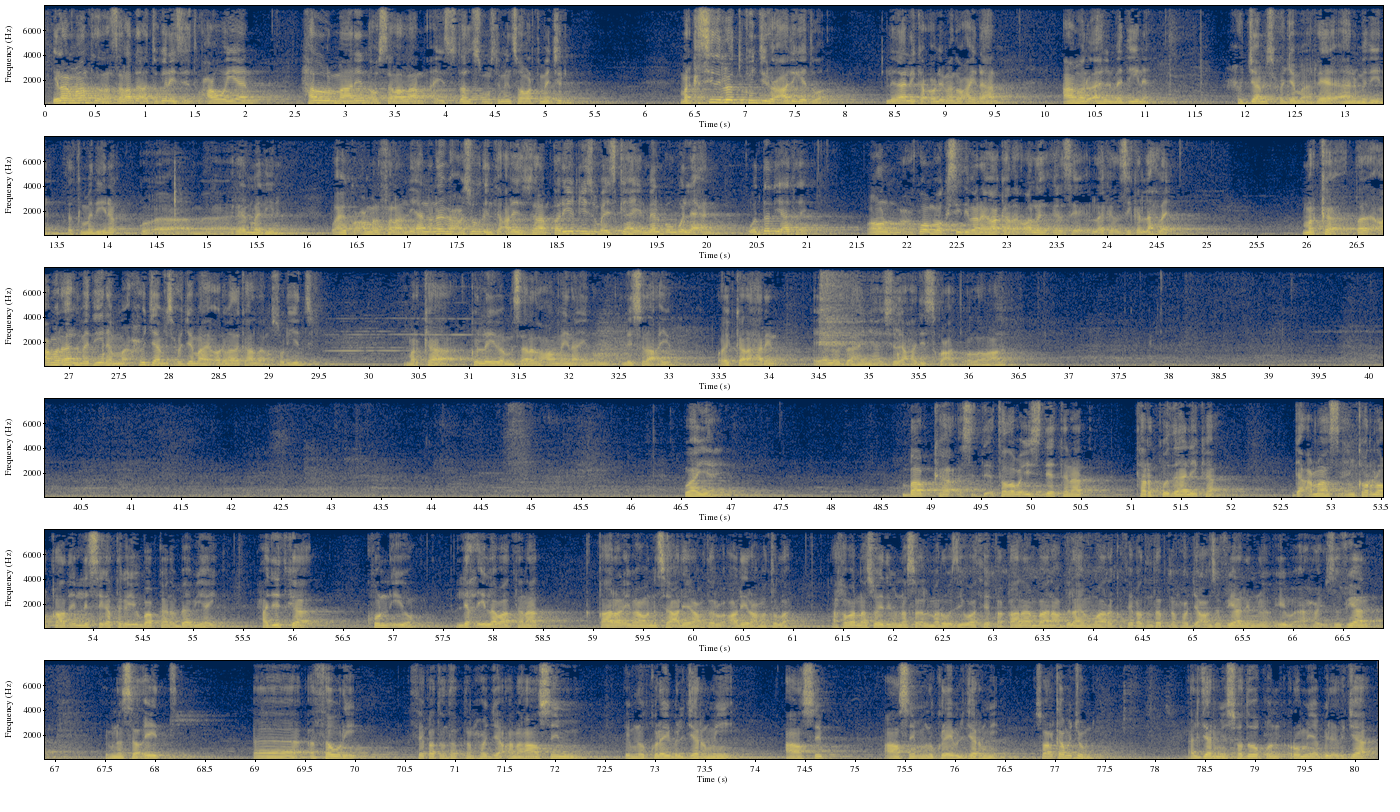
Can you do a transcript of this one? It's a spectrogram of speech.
ilaa maantadan salaadan aad tukanaysid waxaa weeyaan hal maalin oo salaadlaan ay dadka muslimiin soo marta ma jirin. Marka sidii loo tukan jiro caadigeed waa lidaalika culimadu waxay dhahaan camalu ahli madiina xuja mis xuja maa reer ahli madiina dadka madiina reer madiina waxay ku camal falaan lianna nabi maxamed suu dhintay alayhi sl slam ariiqiisu ba iska hayeen meelba uga leexan wadadii aad tahay kuwa ka sii dhibanayo hakada waa lakasii kala dhexlay marka camal ahli madiina xuja mis xuja maahay culimada ka hadlaan usuuliyiinta marka kolleyba masalada waxaa maynaa in oo ay kala harin ayaa loo baahan yahay sida axaadiis ku cad wallahu aclam. Waayahay. Baabka toddoba iyo siddeetanaad tarku daalika gacmahaas in kor loo qaado in laysaga taga ayuu baabkan u baab yahay. Xadiidka kun iyo lix iyo labaatanaad qaala imaam nasa caleyh raxmat ullah ahbarna sweyd ibn nasr almarwasi wa iqa qaala anbana cbdullahi mubaarak iqatan tabtan xuja can sufyaan ibn saciid athawri iqatan tabtan xuja can caasim ibn kulayb aljarmi caaib caasim ibn kulayb aljarmi soo halkaa ma joogno aljarmi saduuq rumiya bilirja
